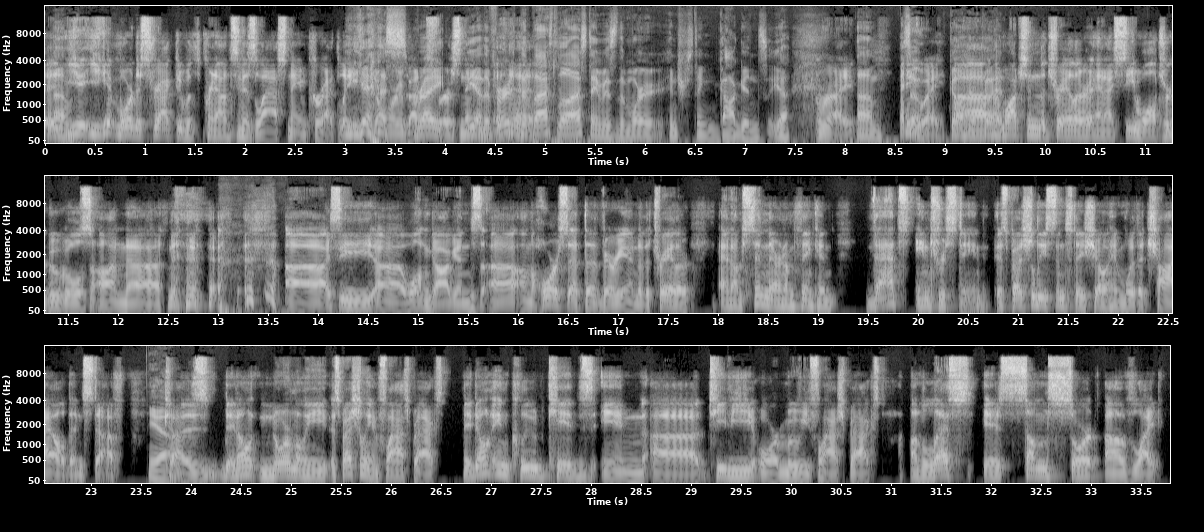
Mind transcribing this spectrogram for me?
Um, you, you get more distracted with pronouncing his last name correctly. Yes. Don't worry about right. his first name. Yeah, the first, the last, the last name is the more interesting. Goggins. Yeah. right. Um. so, Anyway, go ahead. uh, go ahead. I'm watching the trailer and I see Walter Googles on. Uh, uh, I see uh, Walton Goggins uh, on the horse at the very end of the trailer, and I'm sitting there and I'm thinking that's interesting, especially since they show him with a child and stuff. yeah. Because they don't normally, especially in flashbacks, they don't include kids in uh, TV or movie flashbacks unless it's some sort of like.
